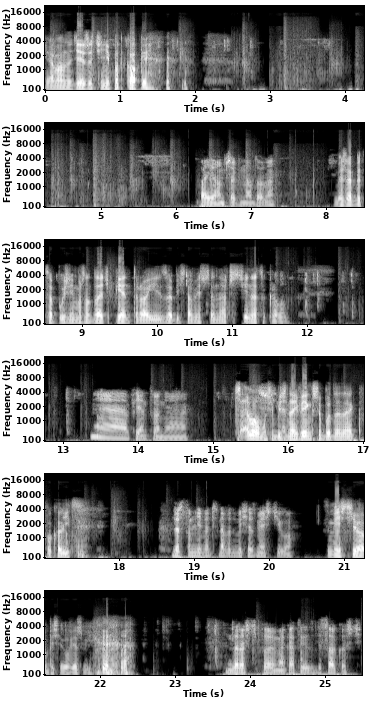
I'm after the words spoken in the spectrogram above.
Ja mam nadzieję, że cię nie podkopię. Pajączek na dole. Żeby co później można dodać piętro i zrobić tam jeszcze na trzcinę cukrową. Nie, piętro nie. Czemu? Musi być Trzcinę- największy budynek w okolicy. Zresztą nie wiem, czy nawet by się zmieściło. Zmieściłoby się, uwierz mi. Zaraz ci powiem, jaka tu jest wysokość.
